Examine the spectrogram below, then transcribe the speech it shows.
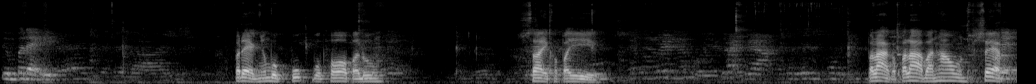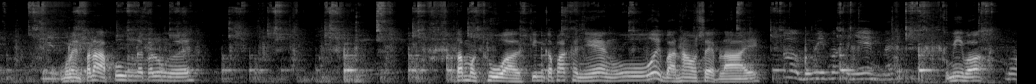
ตื่มไปได้อีกปลาแดกยังบ่ปลุกบ่พอปะลุงใส่เข้าไปอีก ปลาร้ากับปลาร้าบ้านเฮาแซ่บเด็ดโมเมนปลาร้าปรุงได้ปลาลุงเอ้ยตำหมักถั่วกินกับผักขะแยงโอ้ยบ้านเฮาแซ่บหลายเออบ่มีปลาขะแยงไหมก็มีบ่บ่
